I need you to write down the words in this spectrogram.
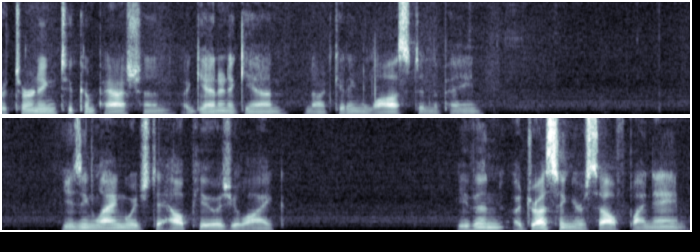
returning to compassion again and again, not getting lost in the pain. Using language to help you as you like. Even addressing yourself by name.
